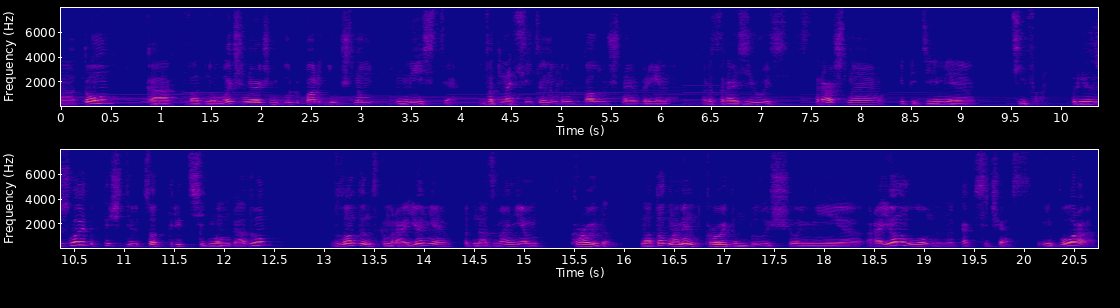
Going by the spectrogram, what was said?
о том, как в одном очень-очень благополучном месте, в относительно благополучное время, разразилась страшная эпидемия тифа. Произошло это в 1937 году в лондонском районе под названием Кройден. На тот момент Кройден был еще не районом Лондона, как сейчас, не Бора,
